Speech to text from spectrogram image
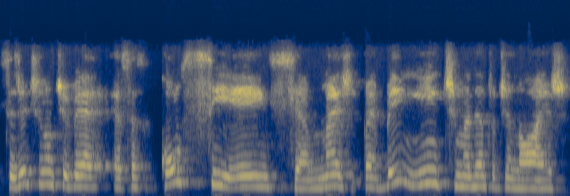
se a gente não tiver essa consciência mais bem íntima dentro de nós,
